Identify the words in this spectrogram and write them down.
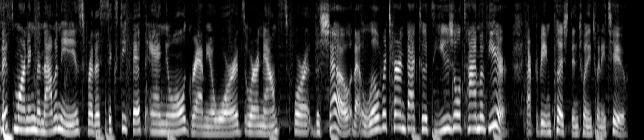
This morning, the nominees for the 65th annual Grammy Awards were announced for the show that will return back to its usual time of year after being pushed in 2022.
